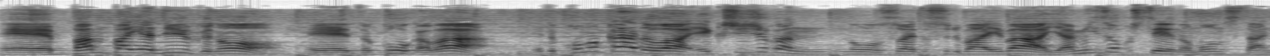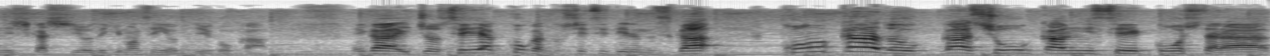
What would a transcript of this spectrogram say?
えー、ヴァンパイアデュークの、えーと、効果は、えーと、このカードはエクシー召喚のスライドする場合は闇属性のモンスターにしか使用できませんよっていう効果。が一応制約効果としてついてるんですがこのカードが召喚に成功したら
